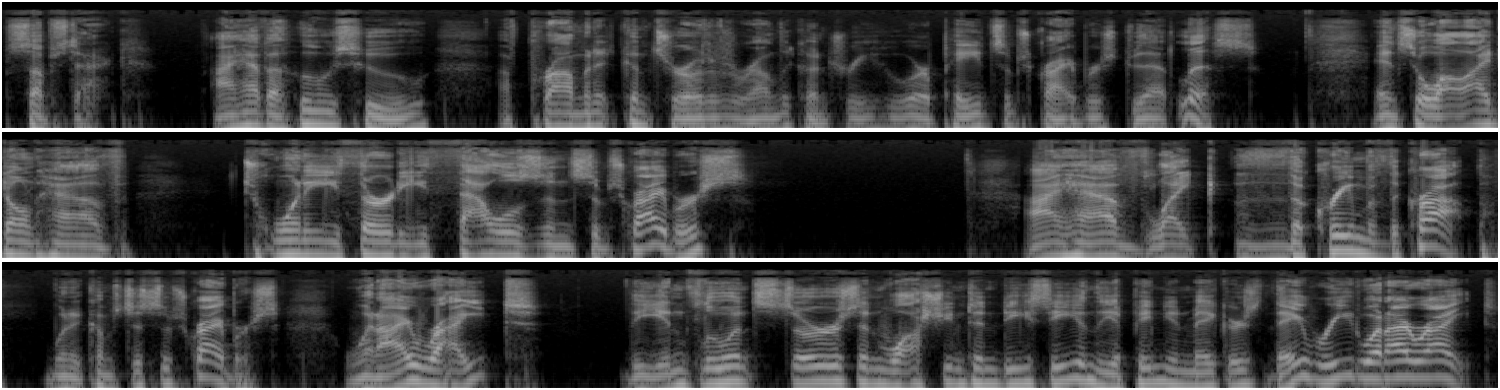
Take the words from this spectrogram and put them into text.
Substack. I have a who's who of prominent conservatives around the country who are paid subscribers to that list. And so while I don't have 20, 30,000 subscribers, I have like the cream of the crop when it comes to subscribers. When I write, the influencers in Washington, D.C., and the opinion makers, they read what I write.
